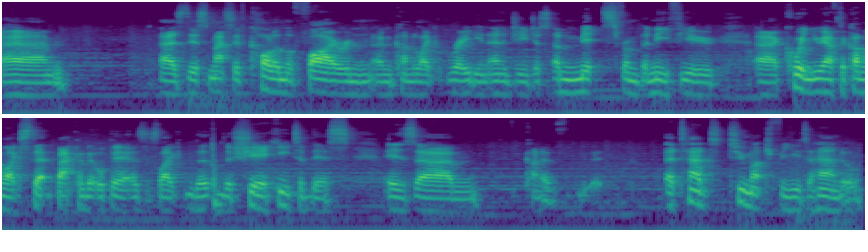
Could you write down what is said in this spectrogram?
Um, as this massive column of fire and, and kind of like radiant energy just emits from beneath you. Uh, Quinn, you have to kind of like step back a little bit as it's like the, the sheer heat of this is um, kind of a tad too much for you to handle.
